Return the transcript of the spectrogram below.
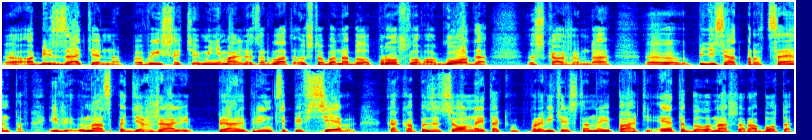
э, обязательно повысить минимальную зарплату, чтобы она была прошлого года, скажем, да, 50%. Э, и нас поддержали в принципе, все, как оппозиционные, так и правительственные партии. Это была наша работа,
